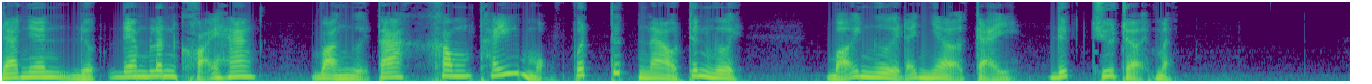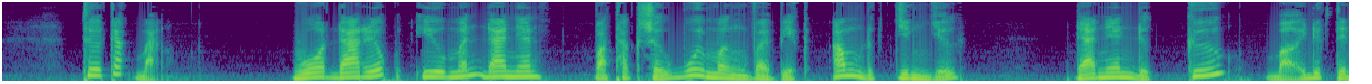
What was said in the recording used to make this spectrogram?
Daniel được đem lên khỏi hang và người ta không thấy một vết tích nào trên người, bởi người đã nhờ cậy Đức Chúa Trời mình. Thưa các bạn, vua Darius yêu mến Daniel và thật sự vui mừng về việc ông được gìn giữ. Daniel được cứu bởi đức tin.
